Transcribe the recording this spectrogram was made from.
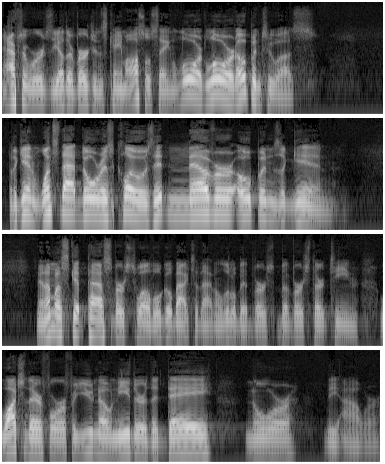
Afterwards, the other virgins came also saying, Lord, Lord, open to us. But again, once that door is closed, it never opens again. And I'm going to skip past verse 12. We'll go back to that in a little bit. Verse, but verse 13. Watch therefore, for you know neither the day nor the hour.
